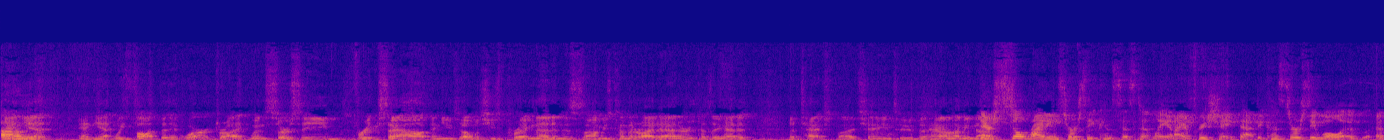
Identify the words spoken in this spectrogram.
Um, and yet, and yet we thought that it worked, right? When Cersei freaks out and you tell well she's pregnant and this zombie's coming right at her because they had it attached by a chain to the hound. I mean, They're I- still writing Cersei consistently, and I appreciate that because Cersei will uh,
